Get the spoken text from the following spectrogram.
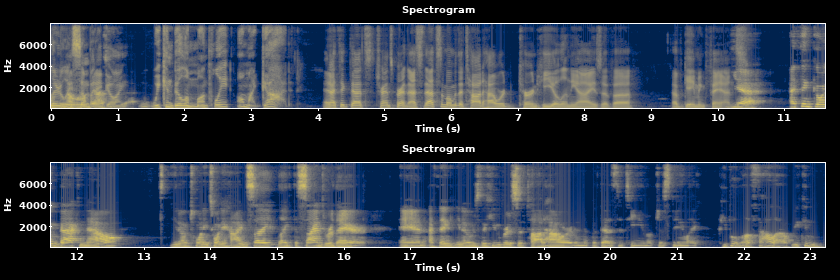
It's literally No somebody going, "We can bill a monthly." Oh my god! And I think that's transparent. That's that's the moment that Todd Howard turned heel in the eyes of uh, of gaming fans. Yeah, I think going back now, you know, 2020 hindsight, like the signs were there. And I think, you know, it was the hubris of Todd Howard and the Bethesda team of just being like, people love Fallout. We can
